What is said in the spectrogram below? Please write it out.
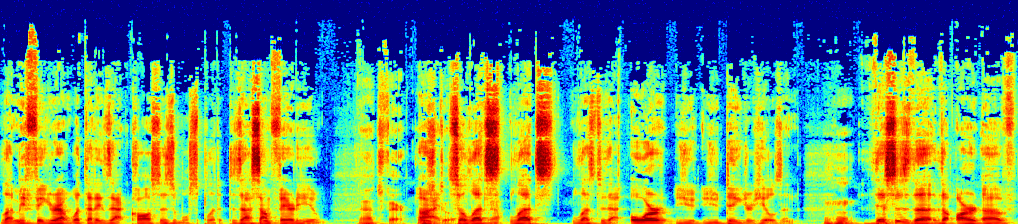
Let me figure out what that exact cost is, and we'll split it. Does that sound fair to you? That's fair. All Let's right, do it. so let's let's let's do that. Or you you dig your heels in. Mm-hmm. This is the the art of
